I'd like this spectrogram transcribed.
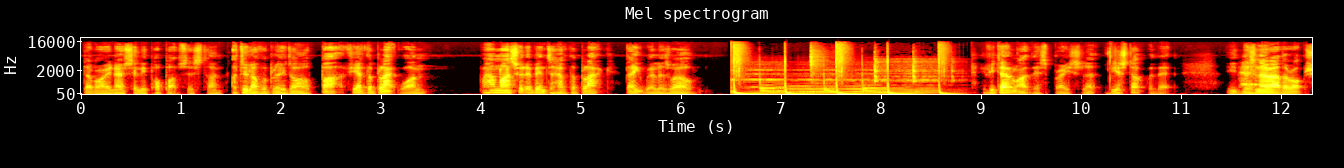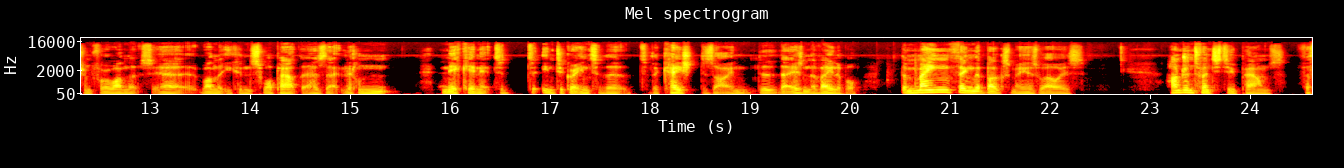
Don't worry, no silly pop-ups this time. I do love a blue dial, but if you have the black one, how nice would it have been to have the black date wheel as well? If you don't like this bracelet, you're stuck with it. There's no other option for one that's uh, one that you can swap out that has that little nick in it to, to integrate into the to the case design that isn't available. The main thing that bugs me as well is 122 pounds for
